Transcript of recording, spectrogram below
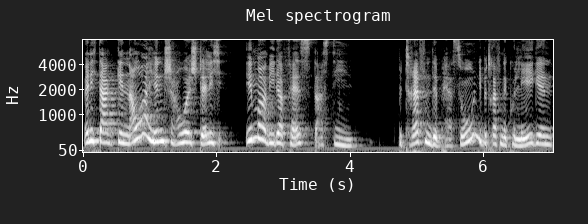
Wenn ich da genauer hinschaue, stelle ich immer wieder fest, dass die betreffende Person, die betreffende Kollegin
